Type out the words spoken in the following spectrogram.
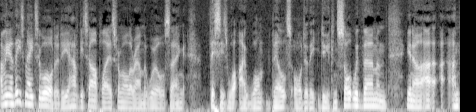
I mean, are these made to order? Do you have guitar players from all around the world saying, "This is what I want built," or do they do you consult with them? And you know, I, I, I'm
